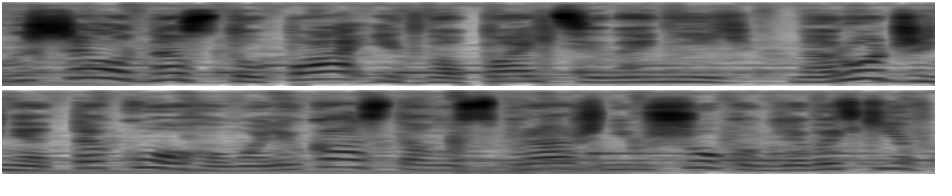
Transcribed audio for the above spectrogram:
Лише одна стопа і два пальці на ній. Народження такого малюка стало справжнім шоком для батьків.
